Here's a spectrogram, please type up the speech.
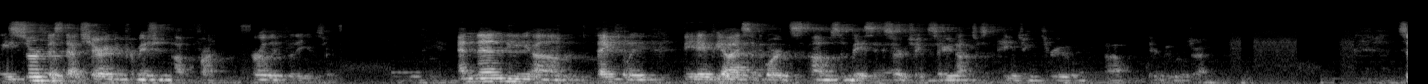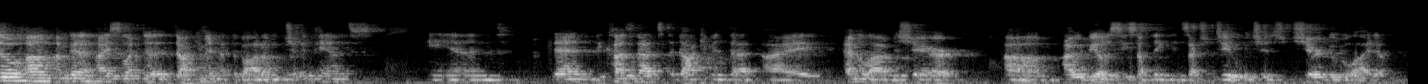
we surface that sharing information up front early for the user. And then the, um, thankfully, the API supports um, some basic searching, so you're not just paging through uh, your Google Drive. So um, I'm gonna, I select a document at the bottom, chicken pants, and then because that's the document that I am allowed to share, um, I would be able to see something in section two, which is share Google item.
